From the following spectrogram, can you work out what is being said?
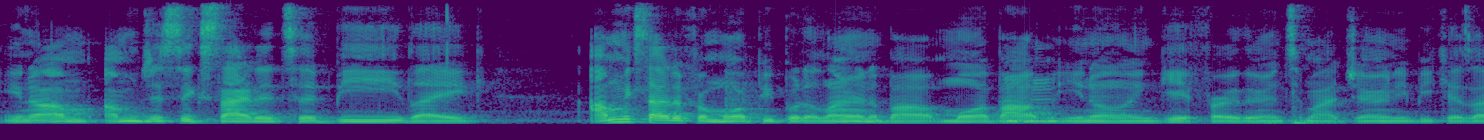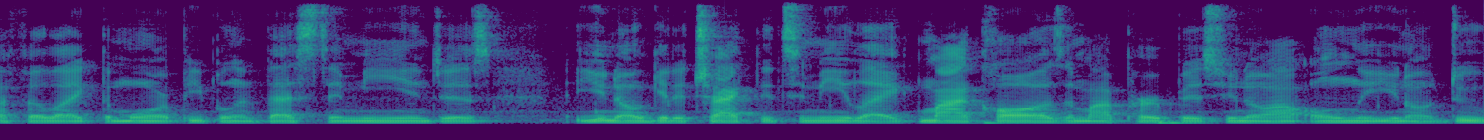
you know I'm I'm just excited to be like I'm excited for more people to learn about more about me, you know, and get further into my journey because I feel like the more people invest in me and just you know get attracted to me like my cause and my purpose you know i'll only you know do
